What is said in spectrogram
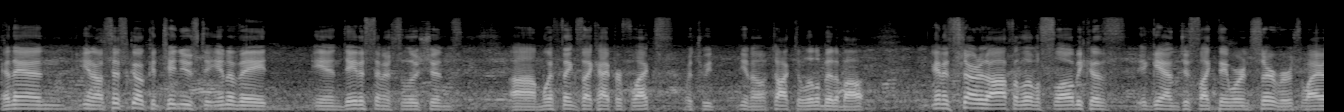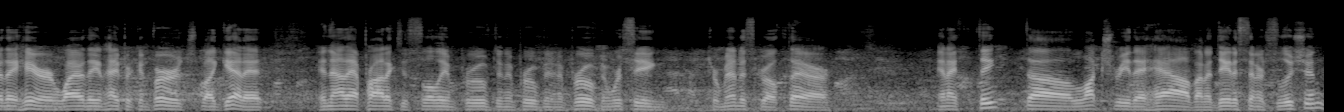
And then, you know, Cisco continues to innovate in data center solutions um, with things like HyperFlex, which we you know talked a little bit about. And it started off a little slow because, again, just like they were in servers, why are they here? Why are they in hyperconverged? Well, I get it. And now that product is slowly improved and improved and improved, and we're seeing tremendous growth there. And I think the luxury they have on a data center solution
